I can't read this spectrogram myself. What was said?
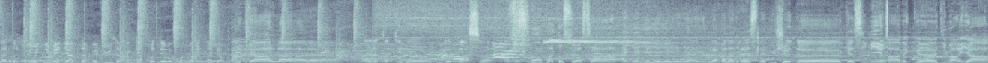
La sanction est immédiate, ça fait but, ça fait 4-0 pour le Paris Saint-Germain. Euh, Ah, il a tenté une, une passe. Oups, attention à ça. Aïe, aïe, aïe, aïe, aïe, aïe, aïe. La maladresse là, du jeune euh, Casimir avec euh, Di Maria.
